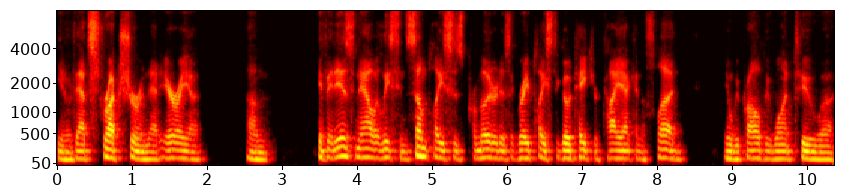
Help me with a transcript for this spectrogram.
you know, that structure and that area. Um, if it is now, at least in some places, promoted as a great place to go take your kayak in the flood, you know, we probably want to uh,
